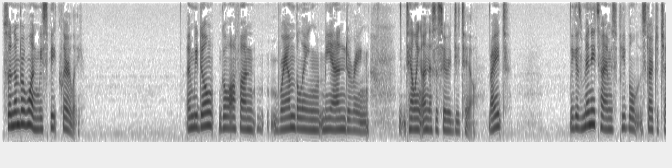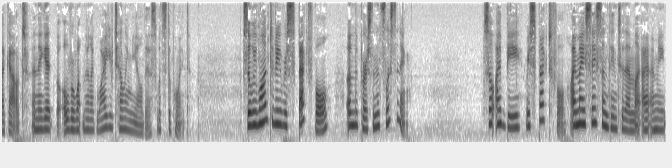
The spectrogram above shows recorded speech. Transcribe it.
So, number one, we speak clearly. And we don't go off on rambling, meandering, telling unnecessary detail, right? Because many times people start to check out and they get overwhelmed. They're like, why are you telling me all this? What's the point? So we want to be respectful of the person that's listening. So I be respectful. I may say something to them. I, I may,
